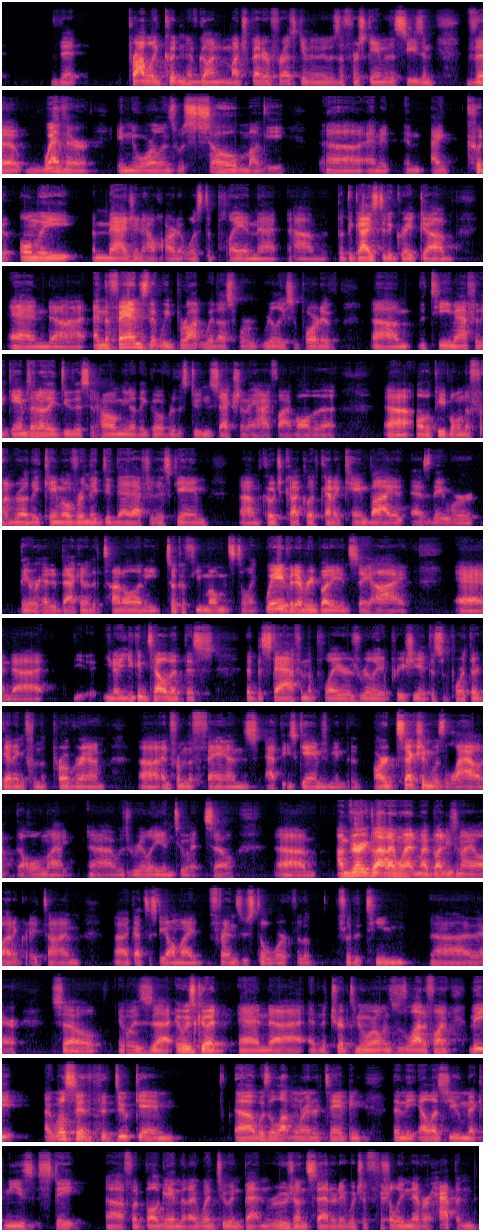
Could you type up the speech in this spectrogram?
that probably couldn't have gone much better for us, given it was the first game of the season. The weather in New Orleans was so muggy, uh, and it and I could only imagine how hard it was to play in that. Um, but the guys did a great job, and uh, and the fans that we brought with us were really supportive. Um, the team after the games, I know they do this at home. You know, they go over to the student section, they high five all the uh, all the people in the front row. They came over and they did that after this game. Um, Coach Cutcliffe kind of came by as they were they were headed back into the tunnel, and he took a few moments to like wave at everybody and say hi. And uh, you, you know, you can tell that this that the staff and the players really appreciate the support they're getting from the program uh, and from the fans at these games. I mean, the, our section was loud the whole night. Uh, was really into it. So um, I'm very glad I went. My buddies and I all had a great time. Uh, got to see all my friends who still work for the for the team uh, there. So it was uh, it was good, and uh, and the trip to New Orleans was a lot of fun. The I will say that the Duke game uh, was a lot more entertaining than the LSU McNeese State uh, football game that I went to in Baton Rouge on Saturday, which officially never happened.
